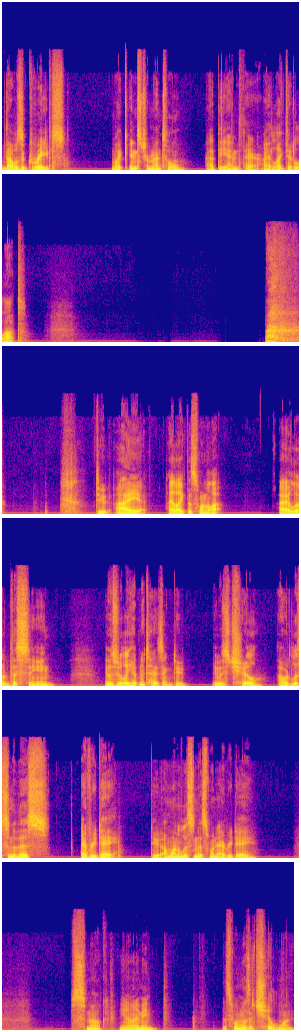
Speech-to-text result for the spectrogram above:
That was a great like instrumental at the end there. I liked it a lot. Dude, I I like this one a lot. I loved the singing. It was really hypnotizing, dude. It was chill. I would listen to this every day. Dude, I want to listen to this one every day. Smoke, you know what I mean? This one was a chill one.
